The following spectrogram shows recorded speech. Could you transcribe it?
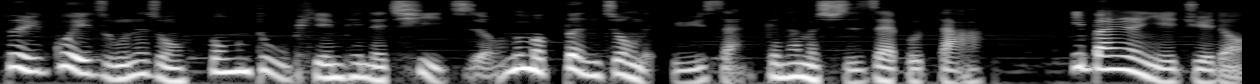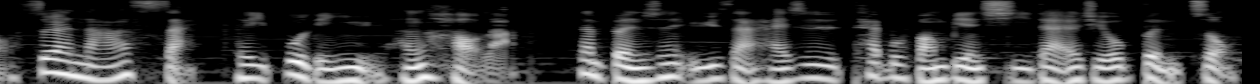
对于贵族那种风度翩翩的气质哦，那么笨重的雨伞跟他们实在不搭。一般人也觉得哦，虽然拿伞可以不淋雨很好啦，但本身雨伞还是太不方便携带，而且又笨重，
